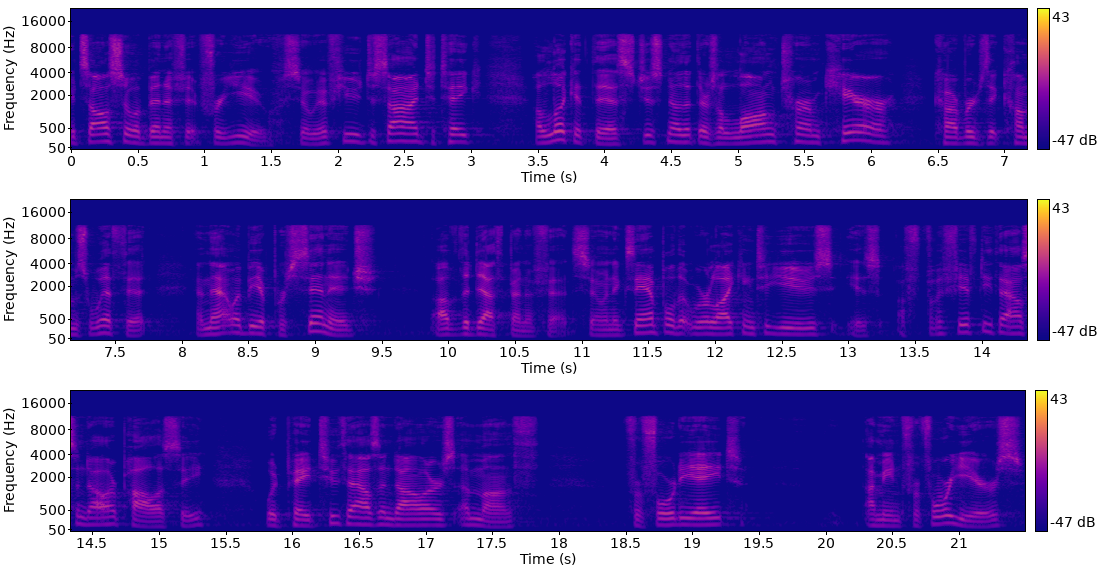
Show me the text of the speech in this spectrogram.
it's also a benefit for you. So if you decide to take a look at this, just know that there's a long-term care coverage that comes with it, and that would be a percentage of the death benefit. So an example that we're liking to use is a $50,000 policy would pay $2,000 a month for 48, I mean for four years,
